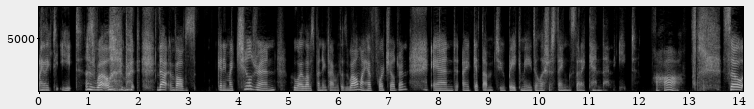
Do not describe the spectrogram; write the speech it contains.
I like to eat as well, but that involves getting my children, who I love spending time with as well. I have four children, and I get them to bake me delicious things that I can then eat. Aha. So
